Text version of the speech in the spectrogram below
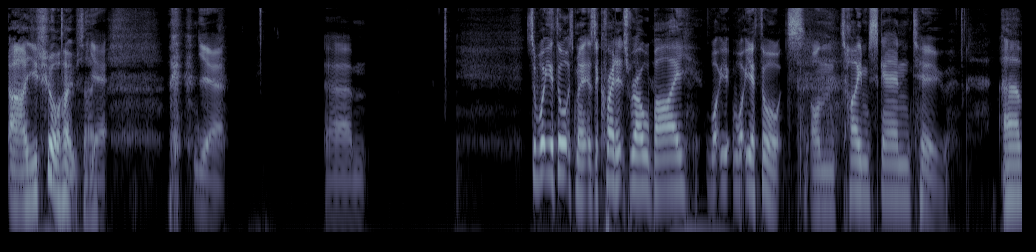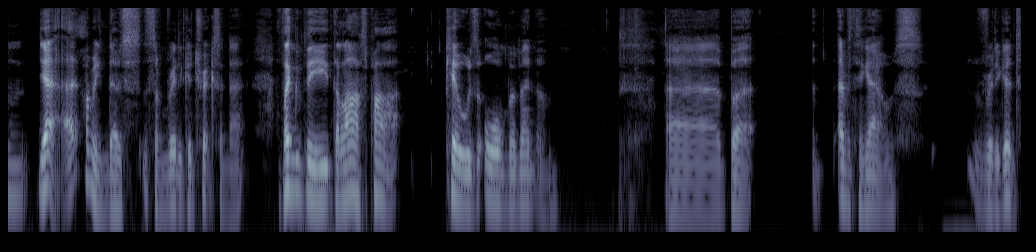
Ah, you sure hope so. yeah, yeah. Um. So, what are your thoughts, mate? As the credits roll by, what you- what are your thoughts on Time Scan Two? Um, yeah, I I mean, there's some really good tricks in that. I think the the last part kills all momentum, uh, but everything else really good.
